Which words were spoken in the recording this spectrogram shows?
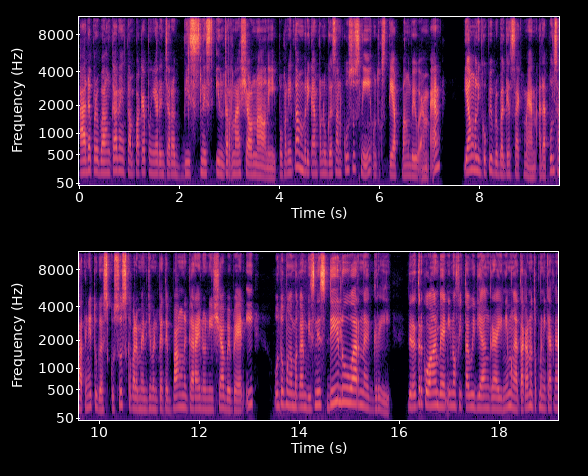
Ada perbankan yang tampaknya punya rencana bisnis internasional nih. Pemerintah memberikan penugasan khusus nih untuk setiap bank BUMN yang melingkupi berbagai segmen. Adapun saat ini tugas khusus kepada manajemen PT Bank Negara Indonesia BBNI untuk mengembangkan bisnis di luar negeri. Direktur Keuangan BNI Novita Widianggra ini mengatakan untuk meningkatkan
